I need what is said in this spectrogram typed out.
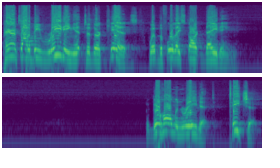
Parents ought to be reading it to their kids before they start dating. But go home and read it, teach it.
